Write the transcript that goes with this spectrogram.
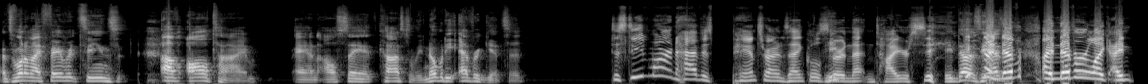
that's one of my favorite scenes of all time, and I'll say it constantly. Nobody ever gets it. Does Steve Martin have his pants around his ankles He- during that entire scene? He does. He I has- never, I never like, I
